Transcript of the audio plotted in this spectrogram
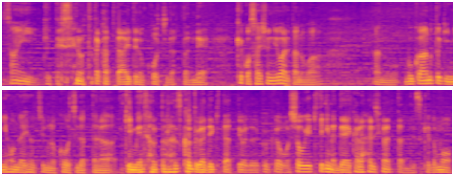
3位決定戦を戦った相手のコーチだったんで、結構最初に言われたのは、あの僕はあの時日本代表チームのコーチだったら金メダルを取らすことができたって言われた僕はもう衝撃的な出会いから始まったんですけども。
